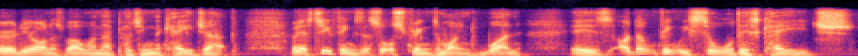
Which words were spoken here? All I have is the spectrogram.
earlier on as well, when they're putting the cage up, I mean, there's two things that sort of spring to mind. One is I don't think we saw this cage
